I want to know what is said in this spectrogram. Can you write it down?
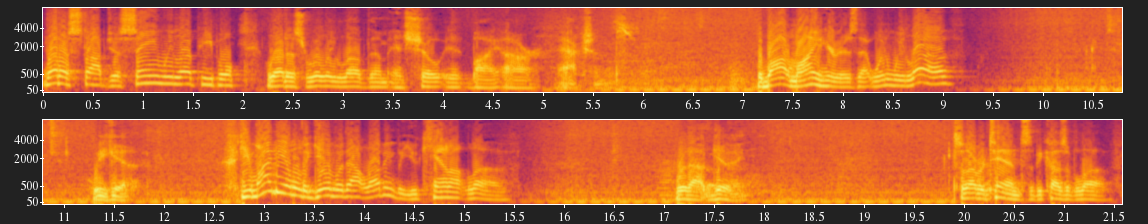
let us stop just saying we love people. Let us really love them and show it by our actions. The bottom line here is that when we love, we give. You might be able to give without loving, but you cannot love without giving. So, number 10 is because of love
